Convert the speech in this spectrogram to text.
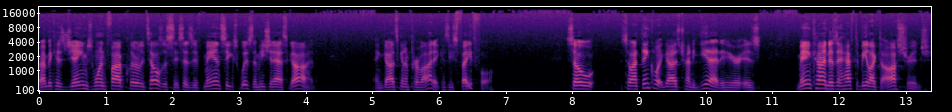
Right? Because James 1 5 clearly tells us, it says, if man seeks wisdom, he should ask God. And God's going to provide it because he's faithful. So, so I think what God's trying to get at here is mankind doesn't have to be like the ostrich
